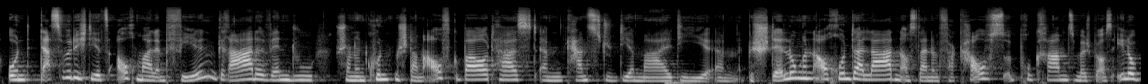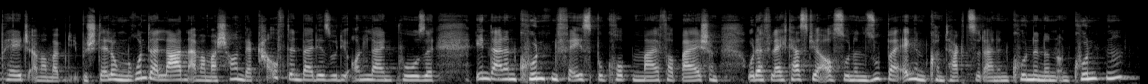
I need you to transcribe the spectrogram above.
Und das würde ich dir jetzt auch mal empfehlen. Gerade wenn du schon einen Kundenstamm aufgebaut hast, ähm, kannst du dir mal die ähm, Bestellungen auch runterladen aus deinem Verkaufsprogramm, zum Beispiel aus Elopage, einfach mal die Bestellungen runterladen, einfach mal schauen, wer kauft denn bei dir so die Online-Kurse, in deinen Kunden-Facebook-Gruppen mal vorbeischauen. Oder vielleicht hast du ja auch so einen super engen Kontakt zu deinen Kundinnen und Kunden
